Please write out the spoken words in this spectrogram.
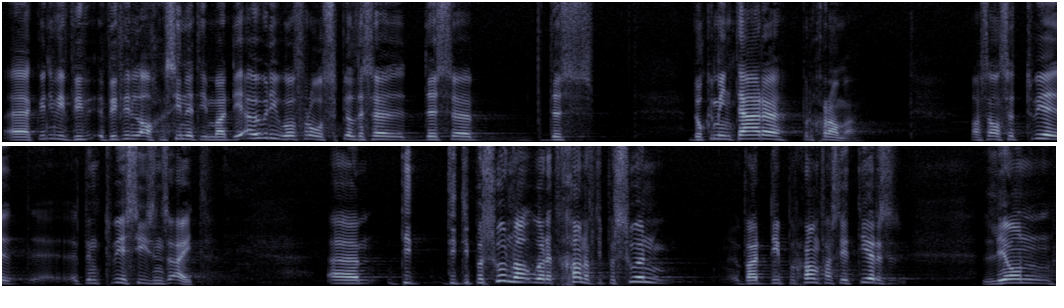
Uh, ek weet nie wie wie, wie van julle al gesien het nie, maar die ou wat die hoofrol speel, dis 'n dis 'n dis dokumentêre programme. As al se twee ek dink twee seasons uit. Ehm um, die die die persoon waaroor dit gaan of die persoon wat die program fasiliteer is Leon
